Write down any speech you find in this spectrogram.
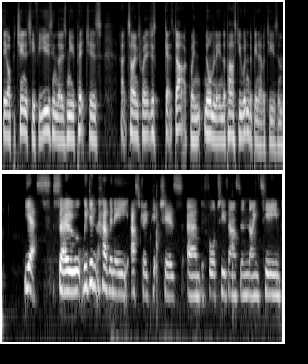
the opportunity for using those new pitches at times when it just gets dark. When normally in the past you wouldn't have been able to use them. Yes, so we didn't have any Astro pitches um, before 2019.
